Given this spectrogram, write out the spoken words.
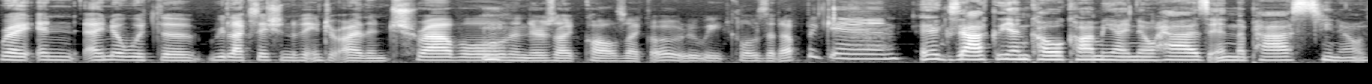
Right, and I know with the relaxation of the inter-island travel, mm. and there's like calls like, "Oh, do we close it up again?" Exactly, and Kawakami I know has in the past, you know,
